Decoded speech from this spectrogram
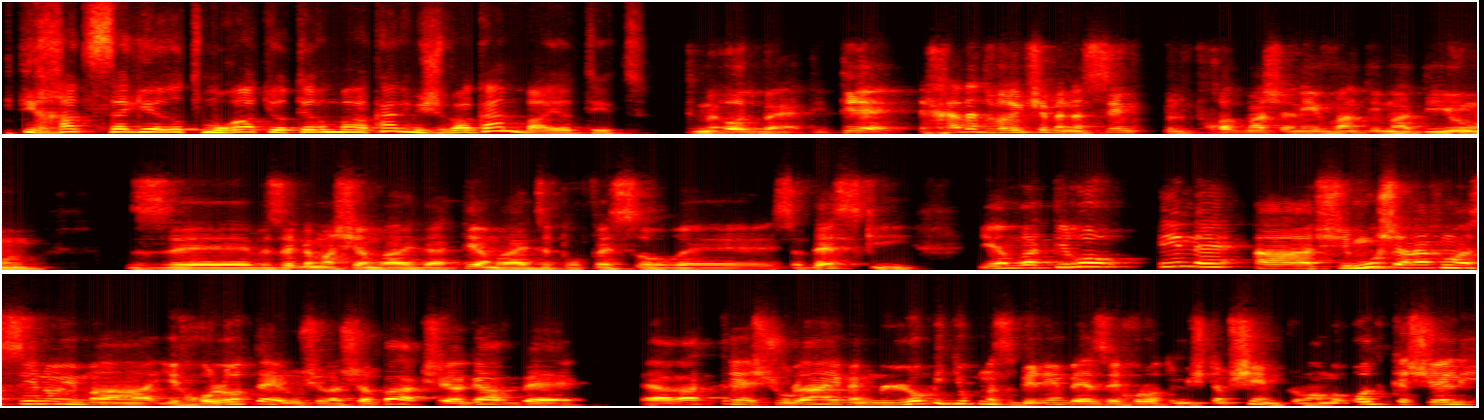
פתיחת סגר תמורת יותר מעקב היא משוואה גם בעייתית. מאוד בעייתית. תראה, אחד הדברים שמנסים, לפחות מה שאני הבנתי מהדיון, זה, וזה גם מה שאמרה לדעתי, אמרה את זה פרופסור uh, סדסקי, היא אמרה, תראו, הנה, השימוש שאנחנו עשינו עם היכולות האלו של השב"כ, שאגב, בהערת אה, שוליים, הם לא בדיוק מסבירים באיזה יכולות הם משתמשים, כלומר, מאוד קשה לי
